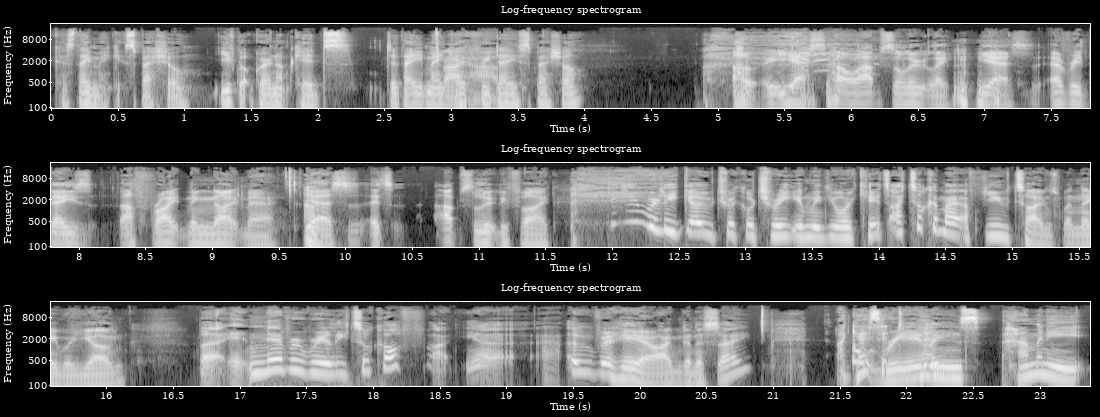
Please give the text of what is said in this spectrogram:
because they make it special. You've got grown up kids. Do they make I every have. day special? Oh yes, oh absolutely, yes. Every day's a frightening nightmare. Oh. Yes, it's absolutely fine. Did you really go trick or treating with your kids? I took them out a few times when they were young, but it never really took off. Uh, yeah, over here, I'm going to say. I guess it really. depends how many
